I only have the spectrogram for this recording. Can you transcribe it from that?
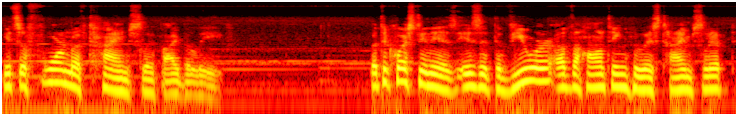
It's a form of time slip, I believe. But the question is is it the viewer of the haunting who has time slipped,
